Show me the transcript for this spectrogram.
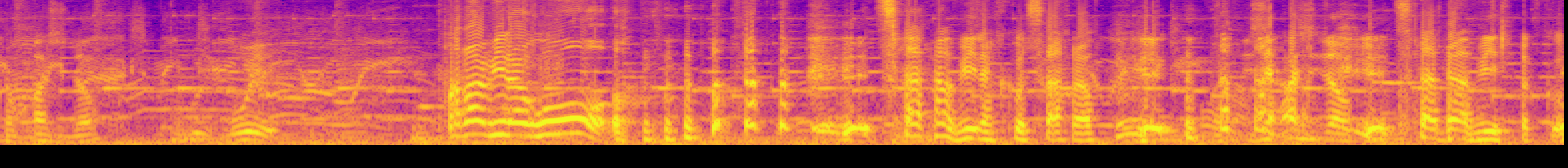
몇 가시죠? 뭐, 뭐, 사람이라고 사람이라고 사람 이제 하시죠. 사람이라고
